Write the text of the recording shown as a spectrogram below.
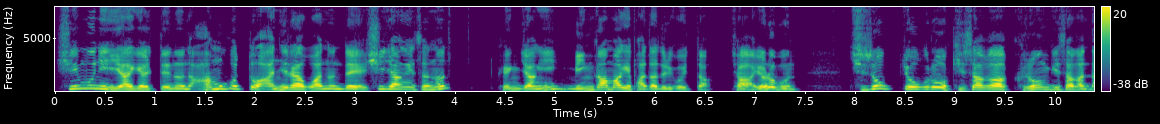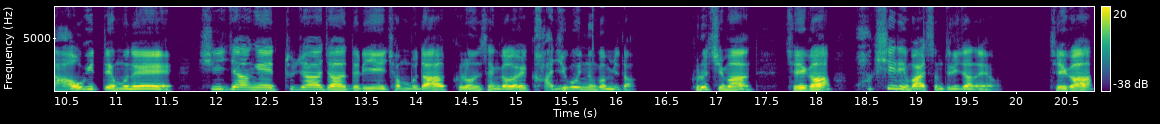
시문이 이야기할 때는 아무것도 아니라고 하는데 시장에서는 굉장히 민감하게 받아들이고 있다. 자, 여러분. 지속적으로 기사가 그런 기사가 나오기 때문에 시장의 투자자들이 전부 다 그런 생각을 가지고 있는 겁니다. 그렇지만 제가 확실히 말씀드리잖아요. 제가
